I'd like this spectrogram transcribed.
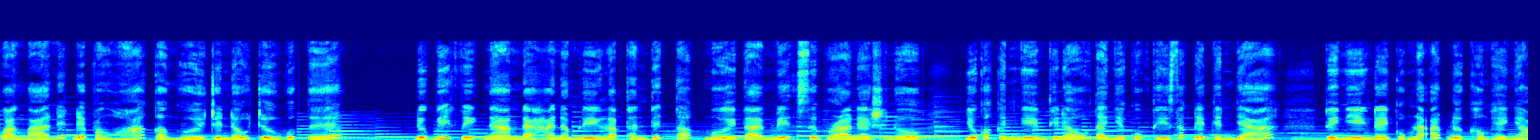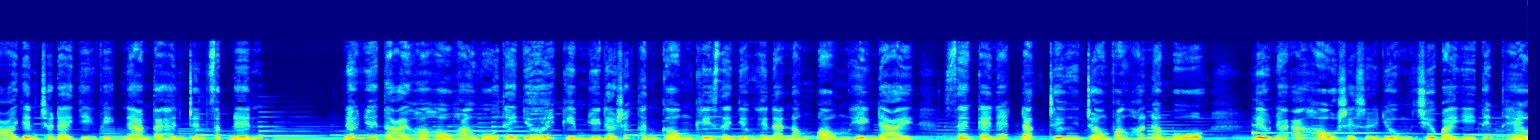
quảng bá nét đẹp văn hóa con người trên đấu trường quốc tế. Được biết, Việt Nam đã 2 năm liền lập thành tích top 10 tại Miss Supranational, dù có kinh nghiệm thi đấu tại nhiều cuộc thi sắc đẹp danh giá. Tuy nhiên, đây cũng là áp lực không hề nhỏ dành cho đại diện Việt Nam tại hành trình sắp đến. Nếu như tại Hoa hậu Hoàng vũ Thế giới, Kim Duyên đã rất thành công khi xây dựng hình ảnh nóng bỏng hiện đại, xen kẽ nét đặc trưng trong văn hóa Nam Bộ, liệu nàng Á hậu sẽ sử dụng chiêu bài gì tiếp theo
